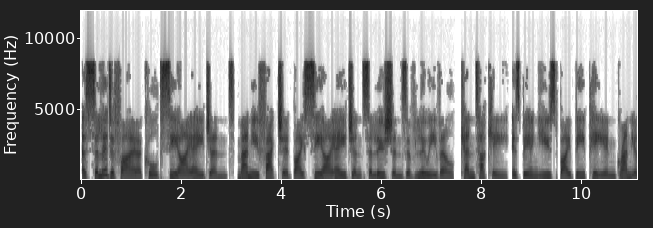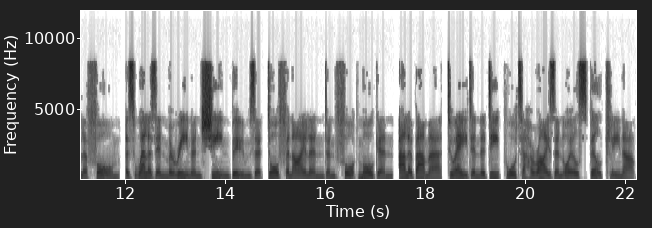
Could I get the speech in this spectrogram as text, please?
A solidifier called CI Agent manufactured by CI Agent Solutions of Louisville, Kentucky is being used by BP in granular form, as well as in marine and sheen booms at Dauphin Island and Fort Morgan, Alabama, to aid in the Deepwater Horizon oil spill cleanup.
